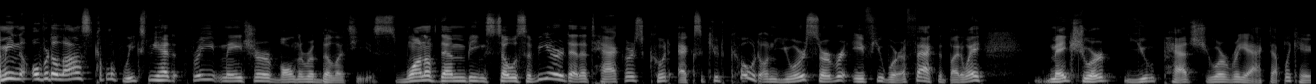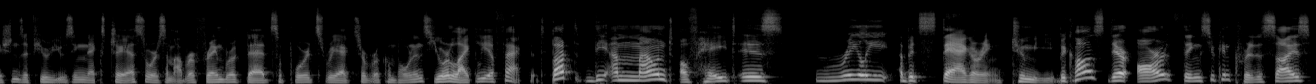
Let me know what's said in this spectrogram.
I mean, over the last couple of weeks, we had three major vulnerabilities. One of them being so severe that attackers could execute code on your server if you were affected. By the way, make sure you patch your React applications if you're using Next.js or some other framework that supports React server components, you're likely affected. But the amount of hate is really a bit staggering to me because there are things you can criticize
